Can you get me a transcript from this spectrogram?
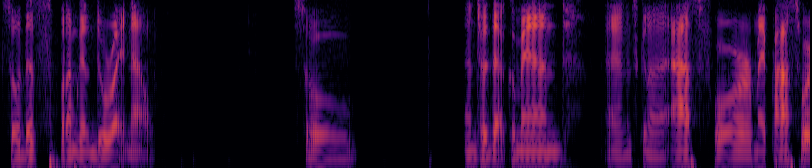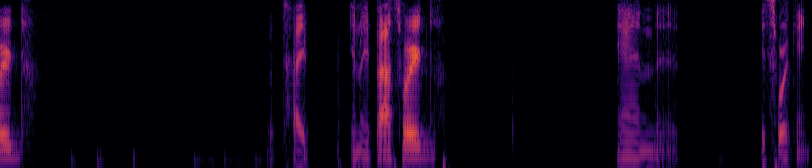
So that's what I'm going to do right now. So enter that command and it's going to ask for my password. I'll type in my password and it's working.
